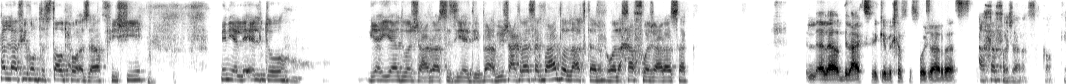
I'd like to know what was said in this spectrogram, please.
هلا فيكم تستوضحوا إذا في شيء من يلي قلته يا إياد وجع الرأس زيادة. بيوجعك رأسك بعد ولا أكثر ولا خف وجع رأسك؟ لا لا بالعكس هيك بخفف وجع الرأس. أخف وجع رأسك okay.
